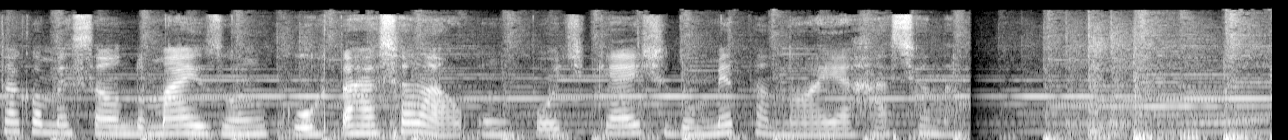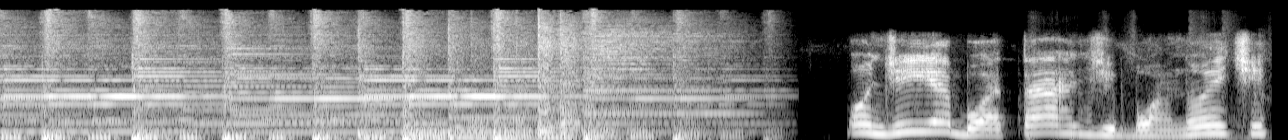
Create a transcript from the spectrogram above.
Está começando mais um Curta Racional, um podcast do Metanoia Racional. Bom dia, boa tarde, boa noite.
